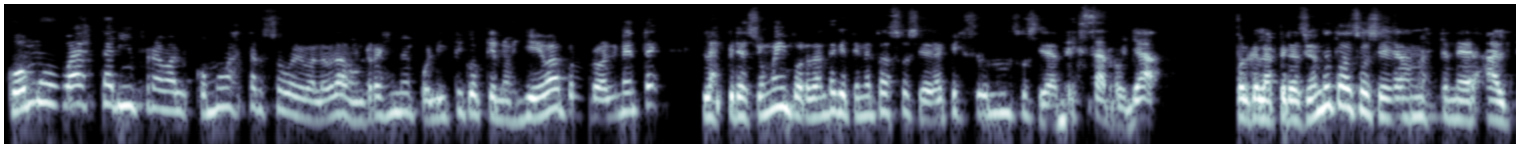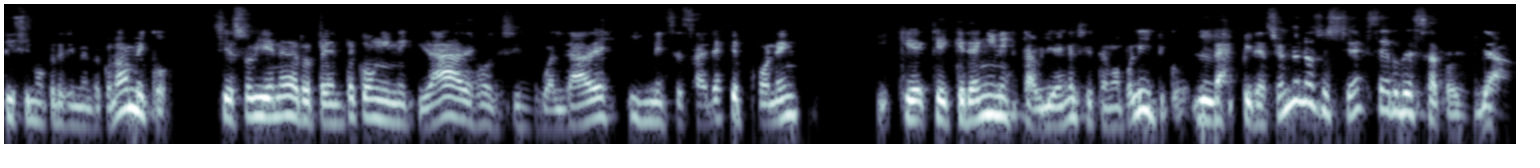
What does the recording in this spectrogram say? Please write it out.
¿cómo va a estar infraval cómo va a estar sobrevalorado un régimen político que nos lleva probablemente la aspiración más importante que tiene toda sociedad, que es ser una sociedad desarrollada? Porque la aspiración de toda sociedad no es tener altísimo crecimiento económico. Si eso viene de repente con inequidades o desigualdades innecesarias que ponen y que, que crean inestabilidad en el sistema político. La aspiración de una sociedad es ser desarrollada.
